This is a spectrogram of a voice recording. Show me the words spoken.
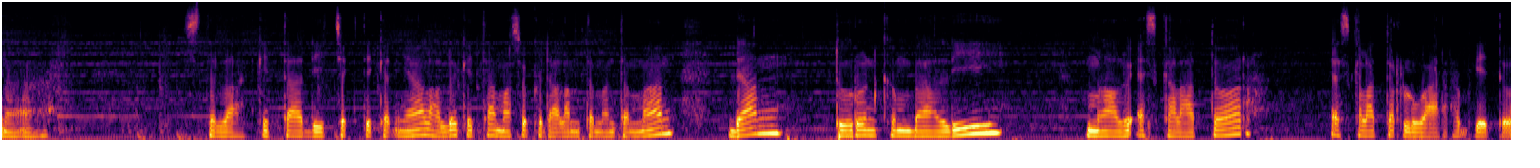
Nah, setelah kita dicek tiketnya lalu kita masuk ke dalam teman-teman dan turun kembali melalui eskalator eskalator luar begitu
